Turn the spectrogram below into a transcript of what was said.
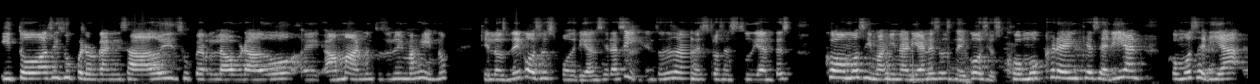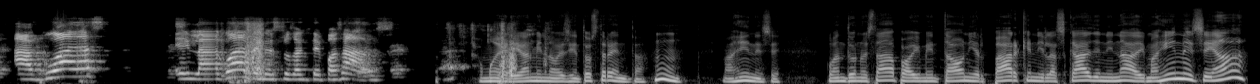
y todo así súper organizado y súper elaborado eh, a mano, entonces me imagino que los negocios podrían ser así. Entonces a nuestros estudiantes, ¿cómo se imaginarían esos negocios? ¿Cómo creen que serían? ¿Cómo sería aguadas en la aguadas de nuestros antepasados? Como diría en 1930. Hmm, imagínense, cuando no estaba pavimentado ni el parque, ni las calles, ni nada. Imagínense, ¿ah?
